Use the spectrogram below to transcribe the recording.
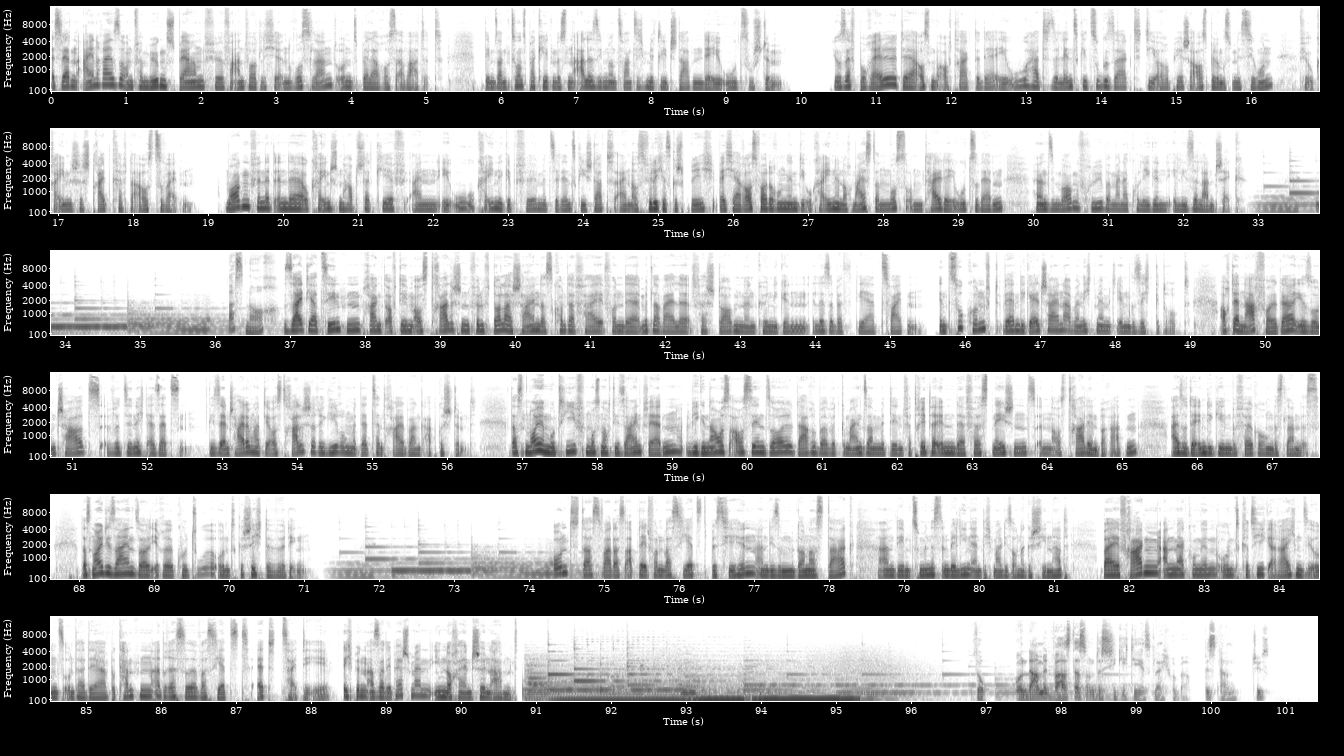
Es werden Einreise- und Vermögenssperren für Verantwortliche in Russland und Belarus erwartet. Dem Sanktionspaket müssen alle 27 Mitgliedstaaten der EU zustimmen. Josef Borrell, der Außenbeauftragte der EU, hat Zelensky zugesagt, die europäische Ausbildungsmission für ukrainische Streitkräfte auszuweiten. Morgen findet in der ukrainischen Hauptstadt Kiew ein EU-Ukraine-Gipfel mit Zelensky statt. Ein ausführliches Gespräch, welche Herausforderungen die Ukraine noch meistern muss, um Teil der EU zu werden, hören Sie morgen früh bei meiner Kollegin Elise Landcheck. Was noch? Seit Jahrzehnten prangt auf dem australischen 5-Dollar-Schein das Konterfei von der mittlerweile verstorbenen Königin Elizabeth II. In Zukunft werden die Geldscheine aber nicht mehr mit ihrem Gesicht gedruckt. Auch der Nachfolger, ihr Sohn Charles, wird sie nicht ersetzen. Diese Entscheidung hat die australische Regierung mit der Zentralbank abgestimmt. Das neue Motiv muss noch designt werden. Wie genau es aussehen soll, darüber wird gemeinsam mit den Vertreterinnen der First Nations in Australien beraten, also der indigenen Bevölkerung des Landes. Das neue Design soll ihre Kultur und Geschichte würdigen. Und das war das Update von Was jetzt bis hierhin an diesem Donnerstag, an dem zumindest in Berlin endlich mal die Sonne geschienen hat. Bei Fragen, Anmerkungen und Kritik erreichen Sie uns unter der bekannten Adresse wasjetzt.zeit.de. Ich bin Azadeh Peschman, Ihnen noch einen schönen Abend. So, und damit war's das und das schicke ich dir jetzt gleich rüber. Bis dann. Tschüss.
